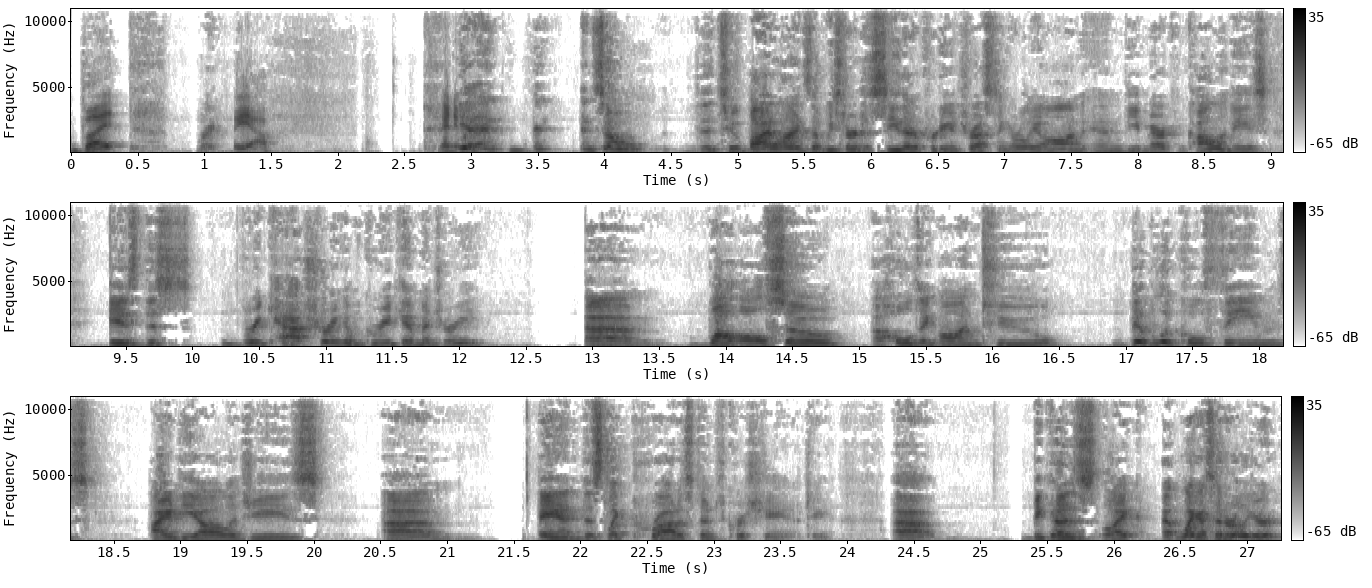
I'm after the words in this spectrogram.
But Right. yeah. Anyway, Yeah, and, and, and so the two bylines that we start to see that are pretty interesting early on in the American colonies is this recapturing of Greek imagery, um, while also uh, holding on to biblical themes, ideologies, um, and this like Protestant Christianity. Uh, because, like, like I said earlier,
